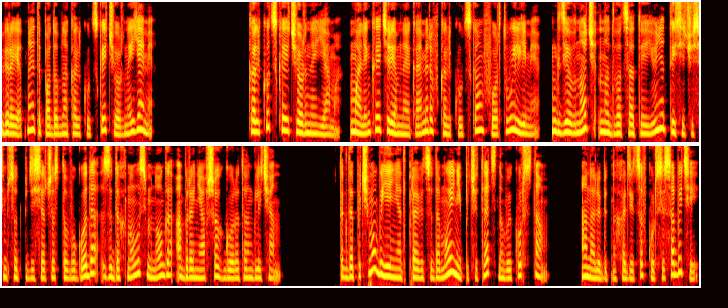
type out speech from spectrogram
вероятно, это подобно калькутской черной яме. Калькутская черная яма — маленькая тюремная камера в калькутском Форт-Уильяме, где в ночь на 20 июня 1756 года задохнулось много оборонявших город англичан. Тогда почему бы ей не отправиться домой и не почитать новый курс там? Она любит находиться в курсе событий.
